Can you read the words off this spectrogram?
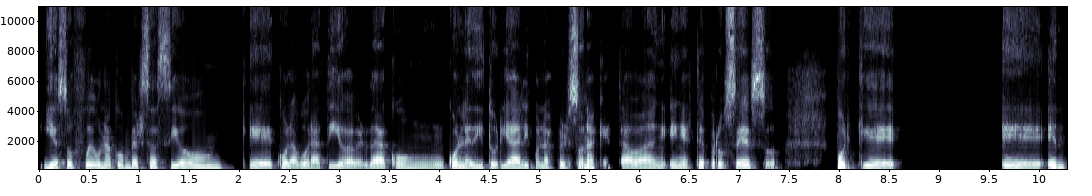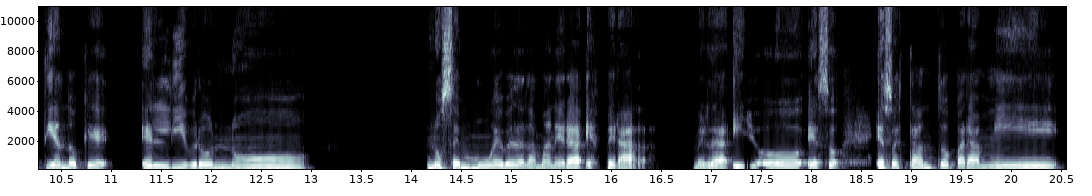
Y eso fue una conversación eh, colaborativa, ¿verdad? Con, con la editorial y con las personas que estaban en este proceso, porque entiendo que el libro no no se mueve de la manera esperada, ¿verdad? Y yo, eso, eso es tanto para mí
